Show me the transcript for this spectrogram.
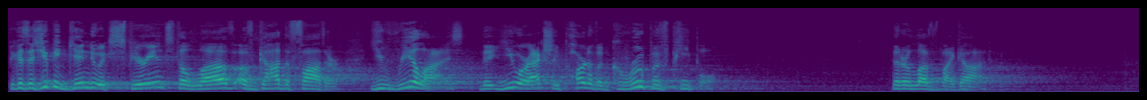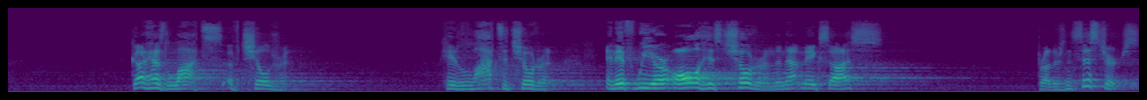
Because as you begin to experience the love of God the Father, you realize that you are actually part of a group of people that are loved by God. God has lots of children. Okay, lots of children. And if we are all his children, then that makes us brothers and sisters.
